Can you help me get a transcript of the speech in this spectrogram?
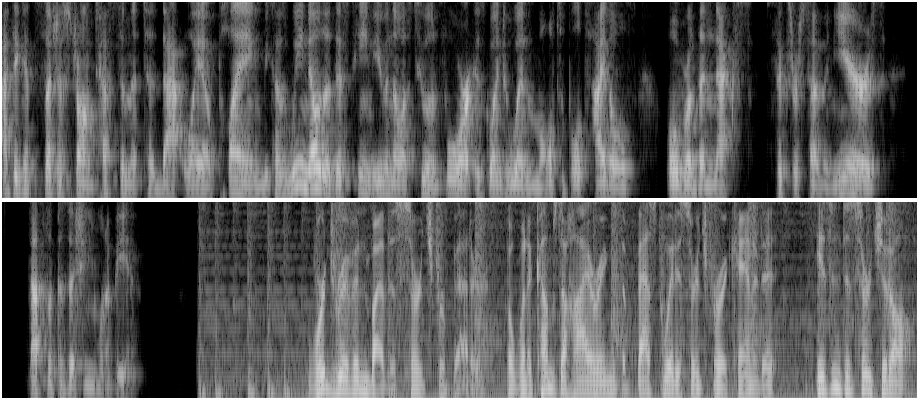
I think it's such a strong testament to that way of playing because we know that this team, even though it's two and four, is going to win multiple titles over the next six or seven years. That's the position you want to be in. We're driven by the search for better. But when it comes to hiring, the best way to search for a candidate isn't to search at all.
